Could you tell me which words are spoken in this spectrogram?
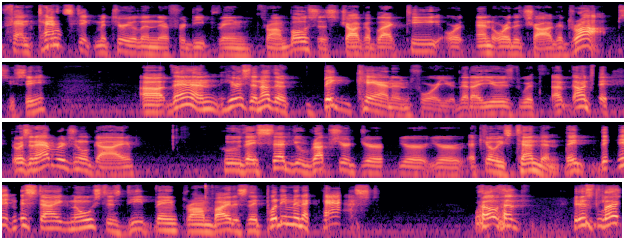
fantastic material in there for deep vein thrombosis, chaga black tea or and or the chaga drops, you see? Uh, then here's another big cannon for you that I used with. Uh, there was an Aboriginal guy who they said you ruptured your your your Achilles tendon. They they did misdiagnosed his deep vein thrombitis. They put him in a cast. Well, that his leg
